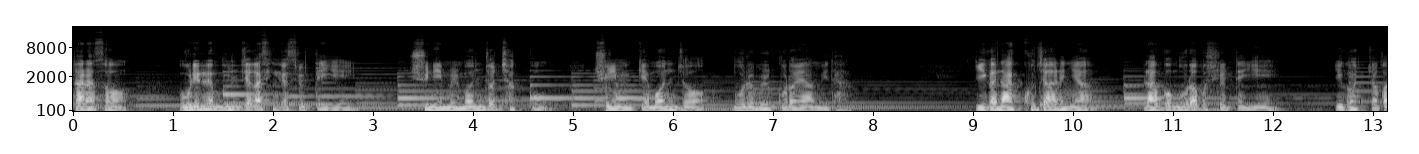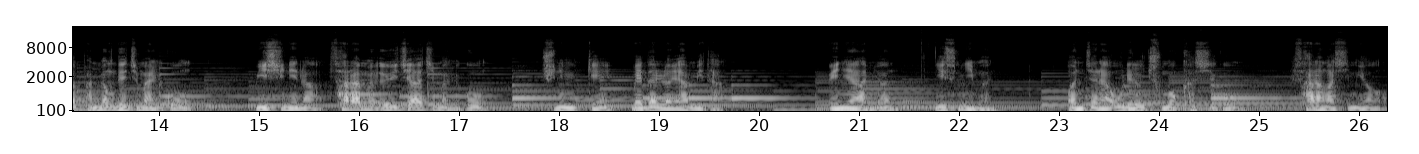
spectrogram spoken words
따라서 우리는 문제가 생겼을 때에 주님을 먼저 찾고 주님께 먼저 무릎을 꿇어야 합니다. 네가 낳고자 하느냐? 라고 물어보실 때에 이것저것 변명되지 말고 미신이나 사람을 의지하지 말고 주님께 매달려야 합니다. 왜냐하면 예수님은 언제나 우리를 주목하시고 사랑하시며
